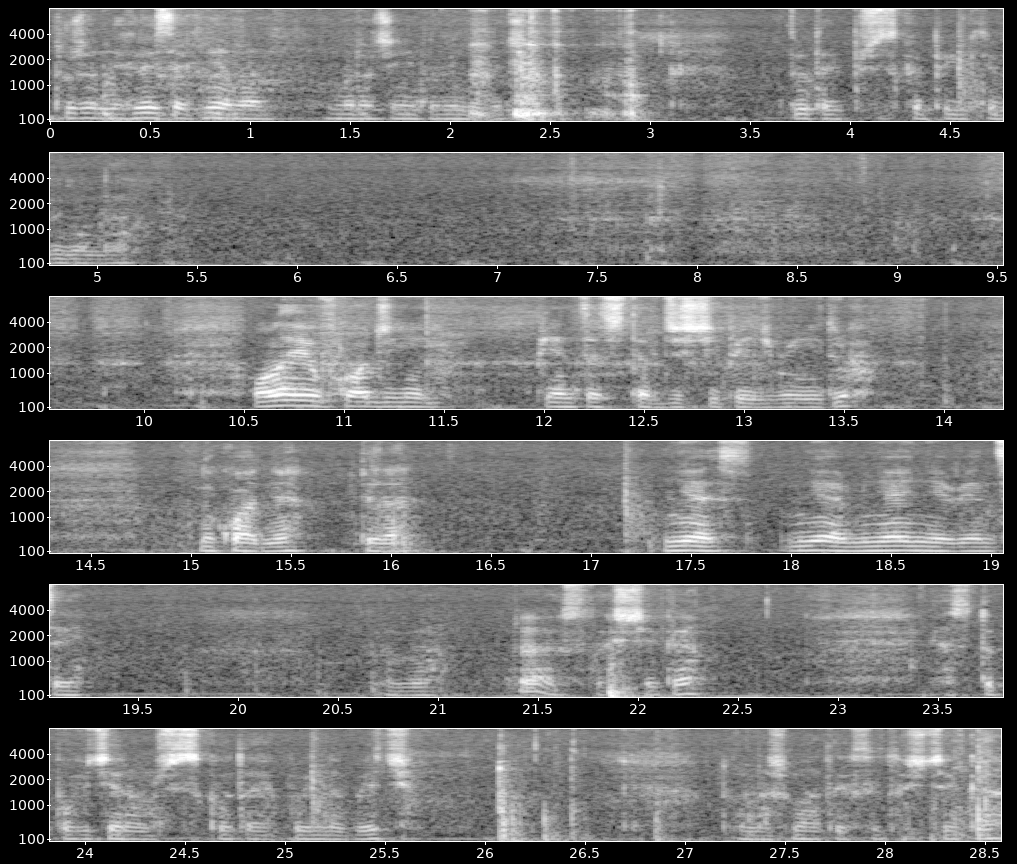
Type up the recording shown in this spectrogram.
Tu żadnych rysek nie ma. No raczej nie powinno być. Tutaj wszystko pięknie wygląda. Oleju wchodzi 545 ml. Dokładnie, tyle. Nie, nie mniej, nie więcej. Dobra, tak, tak ścieka. Ja sobie to powycieram wszystko tak jak powinno być. Tu na szmatach sobie to ścieka.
